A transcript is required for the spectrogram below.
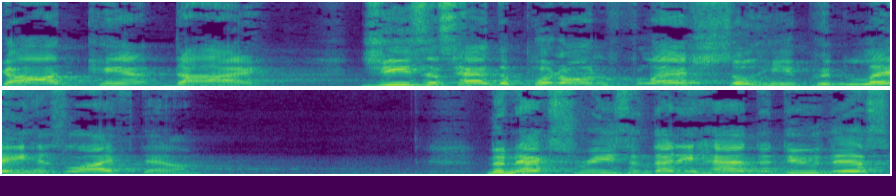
God can't die. Jesus had to put on flesh so he could lay his life down. The next reason that he had to do this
